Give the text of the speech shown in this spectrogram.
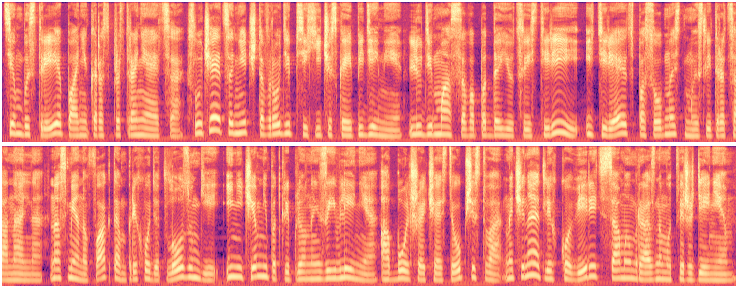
тем быстрее паника распространяется. Случается нечто вроде психической эпидемии. Люди массово поддаются истерии и теряют способность мыслить рационально. На смену фактам приходят лозунги и ничем не подкрепленные заявления, а большая часть общества начинает легко верить самым разным утверждениям.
